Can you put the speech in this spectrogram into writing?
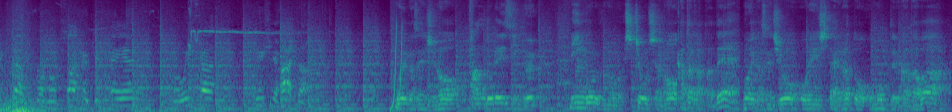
Next up from Osaka, Japan, Moika Nishihata. 萌歌選手のファンドレイジングリンゴルフの視聴者の方々で萌歌選手を応援したいなと思っている方は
